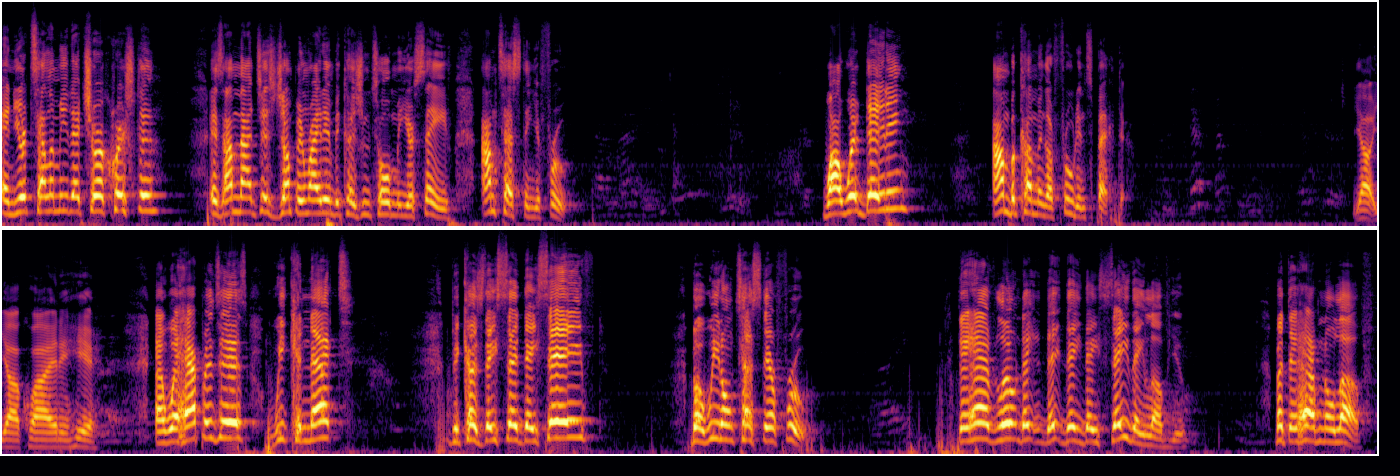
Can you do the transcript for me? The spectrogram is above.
and you're telling me that you're a Christian, is I'm not just jumping right in because you told me you're saved. I'm testing your fruit. While we're dating, I'm becoming a fruit inspector. Y'all, y'all quiet in here. And what happens is we connect because they said they saved, but we don't test their fruit. They have they, they, they, they say they love you, but they have no love.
